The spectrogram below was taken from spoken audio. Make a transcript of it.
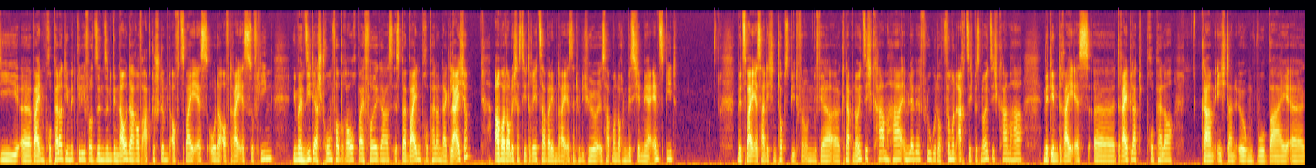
die äh, beiden Propeller, die mitgeliefert sind, sind genau darauf abgestimmt, auf 2S oder auf 3S zu fliegen. Wie man sieht, der Stromverbrauch bei Vollgas ist bei beiden Propellern der gleiche. Aber dadurch, dass die Drehzahl bei dem 3S natürlich höher ist, hat man noch ein bisschen mehr Endspeed. Mit 2S hatte ich einen Topspeed von ungefähr äh, knapp 90 km/h im Levelflug oder 85 bis 90 km/h. Mit dem 3S äh, Dreiblatt-Propeller kam ich dann irgendwo bei äh,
